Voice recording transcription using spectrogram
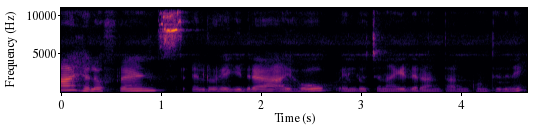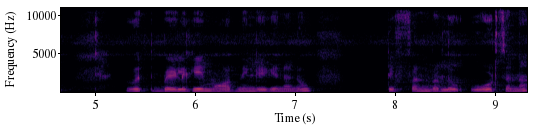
ಹಾಯ್ ಹೆಲೋ ಫ್ರೆಂಡ್ಸ್ ಎಲ್ಲರೂ ಹೇಗಿದ್ದೀರಾ? ಐ ಹೋಪ್ ಎಲ್ಲರೂ ಚೆನ್ನಾಗಿದ್ದೀರಾ ಅಂತ ಅಂದ್ಕೊತಿದ್ದೀನಿ ಇವತ್ತು ಬೆಳಗ್ಗೆ ಮಾರ್ನಿಂಗಿಗೆ ನಾನು ಟಿಫನ್ ಬದಲು ಓಟ್ಸನ್ನು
